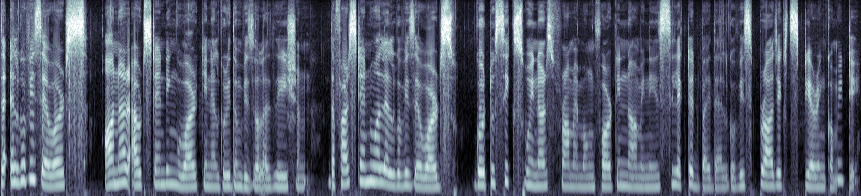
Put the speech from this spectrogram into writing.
The AlgoViz Awards honor outstanding work in algorithm visualization. The first annual AlgoViz Awards go to six winners from among 14 nominees selected by the AlgoViz Project Steering Committee.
